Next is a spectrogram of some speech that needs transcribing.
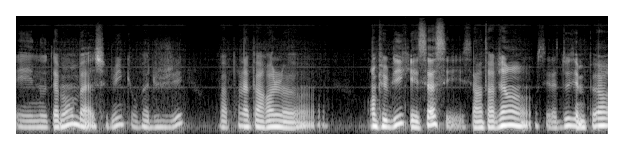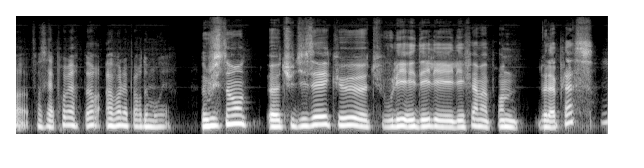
et notamment bah, celui qu'on va juger, on va prendre la parole euh, en public, et ça, c'est ça intervient, c'est la deuxième peur, enfin c'est la première peur avant la peur de mourir. Donc justement, euh, tu disais que tu voulais aider les, les femmes à prendre de la place. Mm.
